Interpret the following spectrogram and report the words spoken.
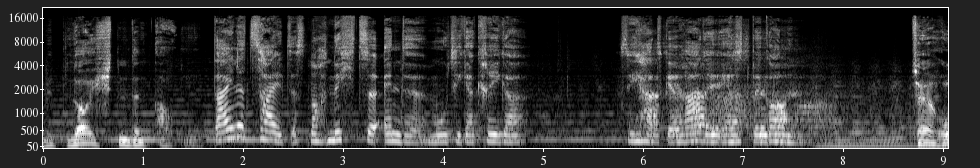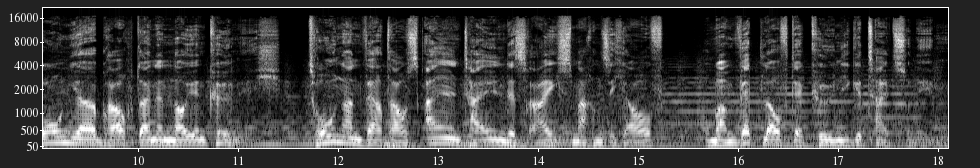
mit leuchtenden Augen. Deine Zeit ist noch nicht zu Ende, mutiger Krieger. Sie hat gerade erst begonnen. Teronia braucht einen neuen König. Thronanwärter aus allen Teilen des Reichs machen sich auf, um am Wettlauf der Könige teilzunehmen.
